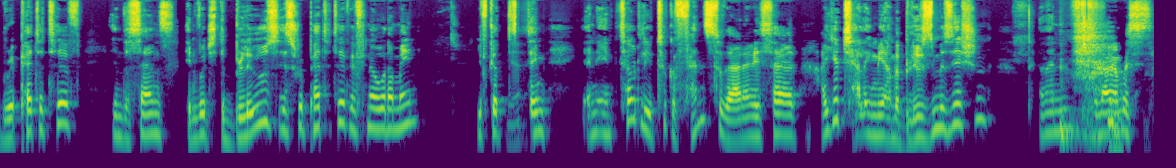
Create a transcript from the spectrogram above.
repetitive in the sense in which the blues is repetitive, if you know what I mean. You've got yeah. the same, and he totally took offense to that, and he said, "Are you telling me I'm a blues musician?" And then you know, I was,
